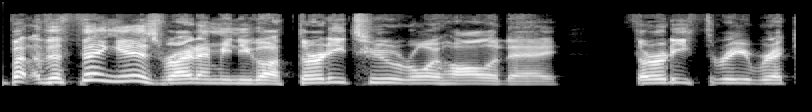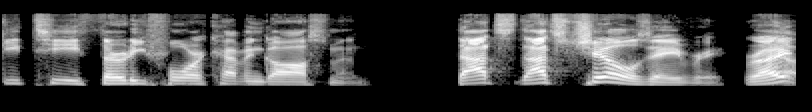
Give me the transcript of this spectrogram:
but the thing is, right? I mean, you got 32 Roy Halladay, 33 Ricky T, 34 Kevin Gausman. That's that's chills, Avery, right?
